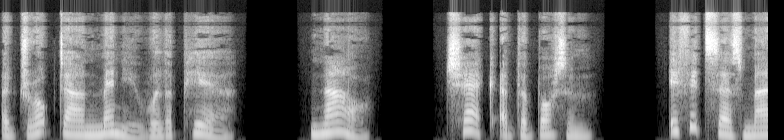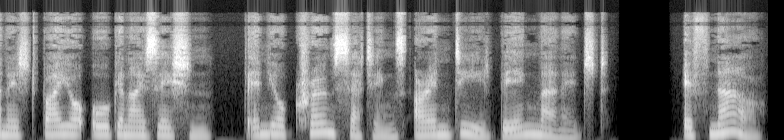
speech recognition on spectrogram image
a drop down menu will appear. Now, check at the bottom. If it says managed by your organization, then your Chrome settings are indeed being managed. If now,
